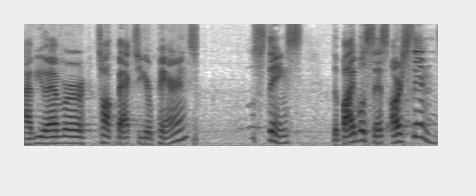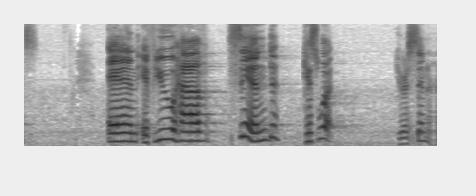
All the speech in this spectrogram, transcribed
Have you ever talked back to your parents? Those things, the Bible says, are sins. And if you have sinned, guess what? You're a sinner.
